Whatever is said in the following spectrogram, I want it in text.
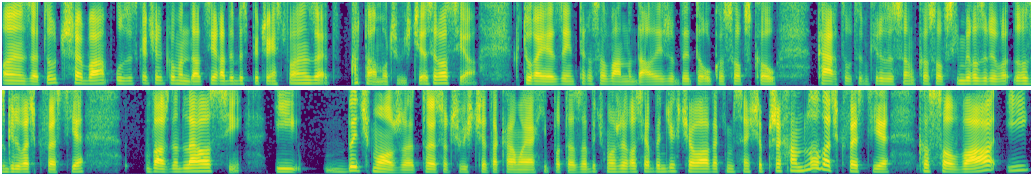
ONZ-u, trzeba uzyskać rekomendację Rady Bezpieczeństwa ONZ. A tam oczywiście jest Rosja, która jest zainteresowana dalej, żeby tą kosowską kartą, tym kryzysem kosowskim rozgrywa, rozgrywać kwestie ważne dla Rosji. I być może, to jest oczywiście taka moja hipoteza, być może Rosja będzie chciała w jakimś sensie przehandlować kwestię Kosowa i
